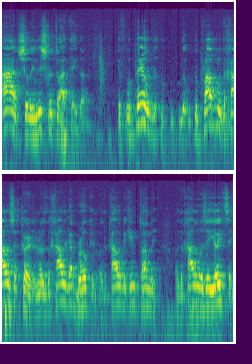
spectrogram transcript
ad shali nishchetu ateda. If lapel, the, the, problem with the chalas occurred, and was the chala got broken, or the chala became tummy, or the chala was a yotze,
